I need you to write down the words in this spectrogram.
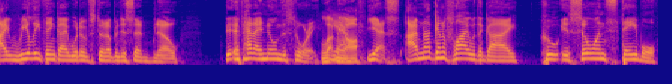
I really think I would have stood up and just said no. If had I known the story. let me off. Yes, I'm not going to fly with a guy who is so unstable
